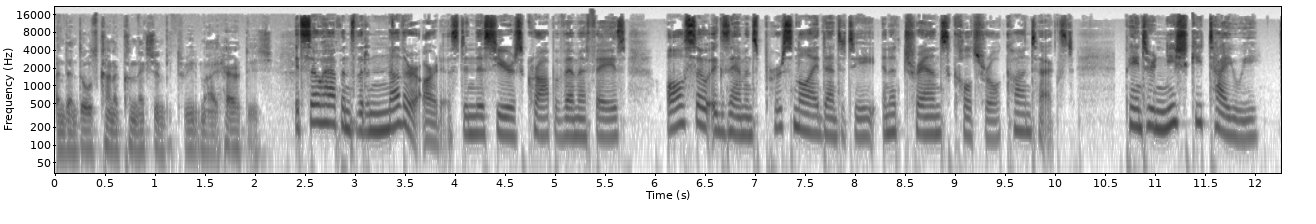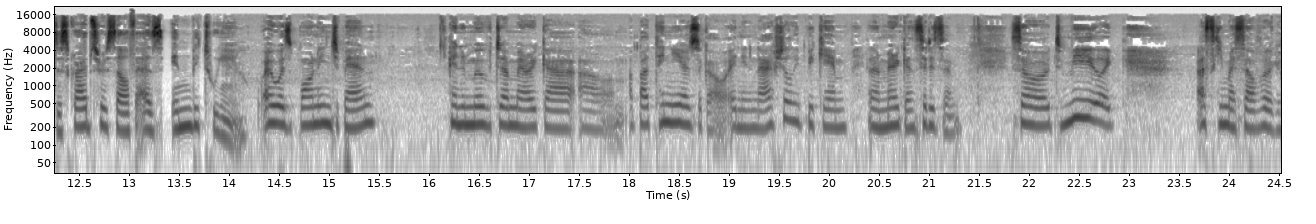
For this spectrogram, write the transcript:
and then those kind of connection between my heritage. It so happens that another artist in this year's crop of MFAs also examines personal identity in a transcultural context. Painter Nishiki Taiwi describes herself as in between. I was born in Japan and moved to America um, about 10 years ago, and then actually became an American citizen. So to me, like, asking myself like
